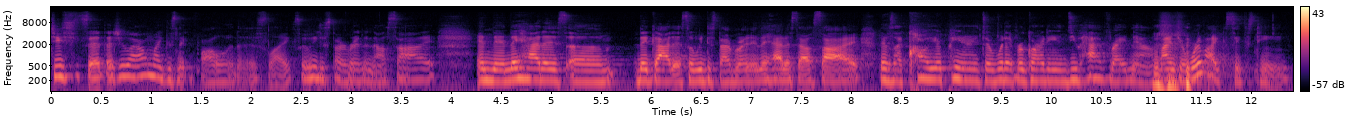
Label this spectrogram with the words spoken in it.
she, she said that she was like, "I don't like this nigga following us." Like so we just started running outside, and then they had us. Um, they got us, so we just started running. They had us outside. They was like, "Call your parents or whatever guardians you have right now." Mind you, we're like 16,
